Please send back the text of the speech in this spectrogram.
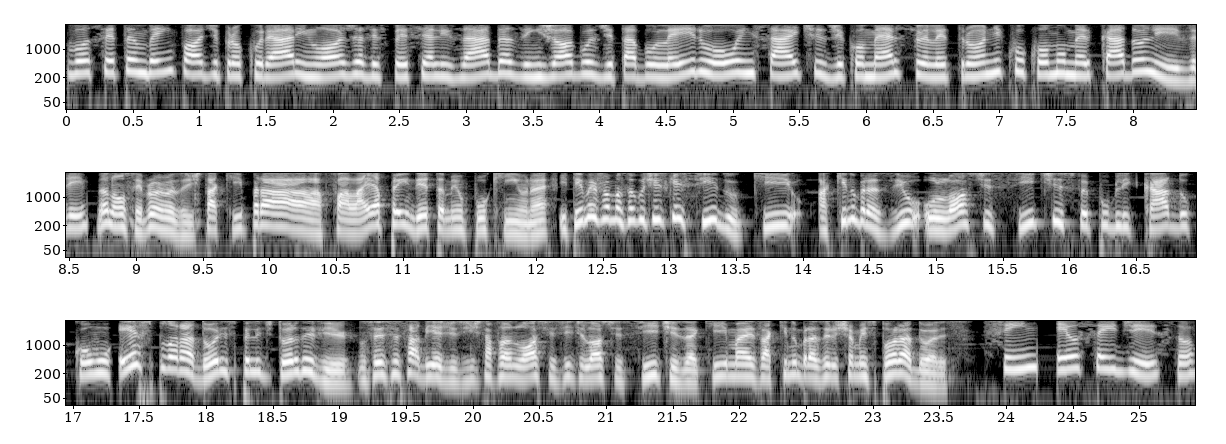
você também pode procurar em lojas especializadas em jogos de tabuleiro ou em sites de comércio eletrônico como o Mercado Livre. Não, não, sem problemas. A gente tá aqui para falar e aprender também um pouquinho, né? E tem uma informação que eu tinha esquecido, que aqui no Brasil o Lost Cities foi publicado como Exploradores pela editora Devir. Não sei se você sabia disso. A gente tá falando Lost City, Lost Cities aqui, mas aqui no Brasil ele chama Exploradores. Sim, eu sei disso.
